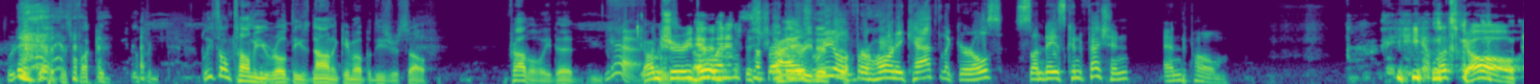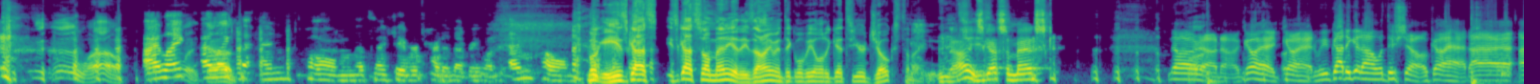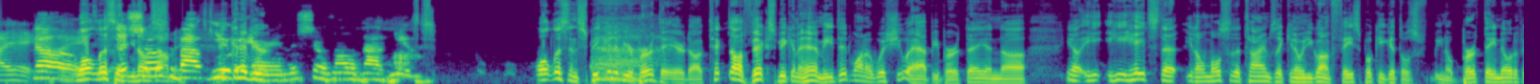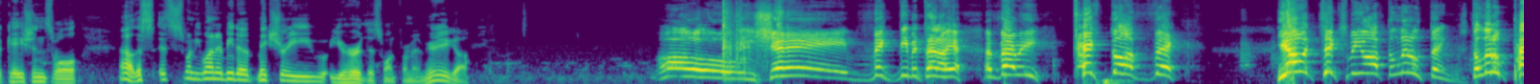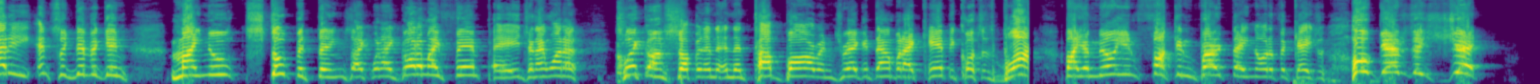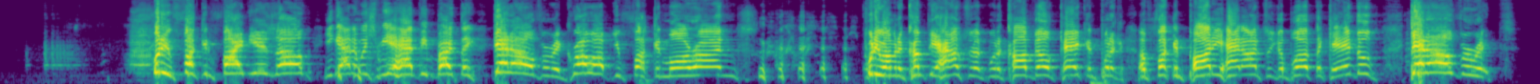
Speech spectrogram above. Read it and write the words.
Where did you get it? This fucking. stupid- Please don't tell me you wrote these down and came up with these yourself. You probably did. Yeah. I'm sure he did. wouldn't The struggle is real for horny Catholic girls. Sunday's confession. End poem. Yeah, let's go. wow. I like Oh I like the end poem. That's my favorite part of everyone. End poem. Boogie, he's got he's got so many of these. I don't even think we'll be able to get to your jokes tonight. No, he's got some mad. No, no, no. Go ahead. Go ahead. We've got to get on with the show. Go ahead. I, I hate. No. I hate Well, listen, This you know, show's Dominic, about you, speaking of your- This show's all about you. Well, listen. Speaking of your birthday, Air Dog, ticked off Vic. Speaking of him, he did want to wish you a happy birthday, and uh, you know he he hates that you know most of the times, like you know when you go on Facebook, you get those you know birthday notifications. Well, oh, this this is when he wanted me to make sure you you heard this one from him. Here you go. Holy shit, hey, Vic DiMatteo here. A very ticked off Vic. You know what ticks me off? The little things. The little petty, insignificant, minute, stupid things. Like when I go to my fan page and I want to click on something in, in the top bar and drag it down, but I can't because it's blocked by a million fucking birthday notifications. Who gives a shit? What are you fucking five years old? You gotta wish me a happy birthday. Get over it. Grow up, you fucking morons. what do you want me to come to your house with a, with a Carvel cake and put a, a fucking party hat on so you can blow out the candles? Get over it.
